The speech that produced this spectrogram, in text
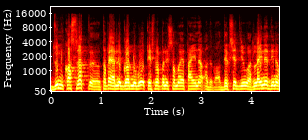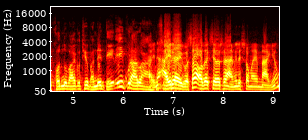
जुन कसरत तपाईँहरूले गर्नुभयो त्यसमा पनि समय पाएन अध- अध्यक्षज्यूहरूलाई नै दिन खोज्नु भएको थियो भन्ने धेरै कुराहरू होइन आइरहेको छ। अध्यक्षहरूसँग हामीले समय माग्यौँ।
